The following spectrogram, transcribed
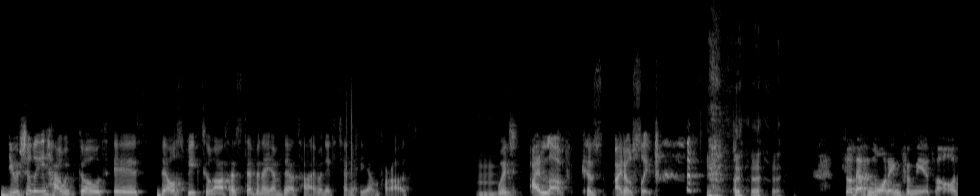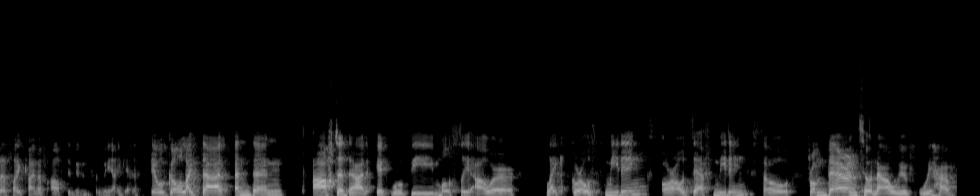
usually how it goes is they'll speak to us at 7 a.m. their time, and it's 10 p.m. for us, mm. which I love because I don't sleep. So that's morning for me as well. Or that's like kind of afternoon for me, I guess. It will go like that. And then after that, it will be mostly our like growth meetings or our dev meetings. So from there until now, we've we have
